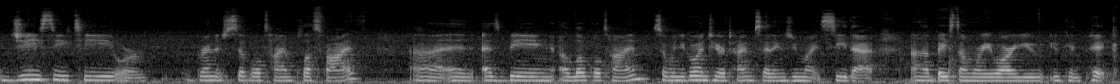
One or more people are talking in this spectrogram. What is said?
GCT or Greenwich Civil Time plus five. Uh, and as being a local time. So when you go into your time settings, you might see that uh, based on where you are, you you can pick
